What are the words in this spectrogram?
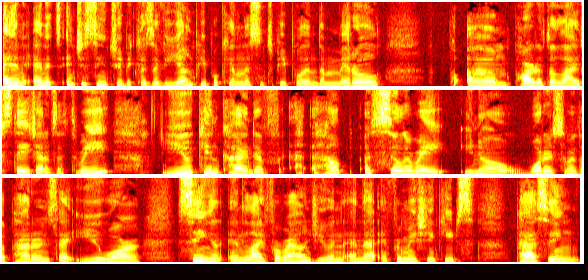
And and it's interesting too because if young people can listen to people in the middle um, part of the life stage out of the three, you can kind of help accelerate, you know, what are some of the patterns that you are seeing in, life around you. And, and that information keeps passing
